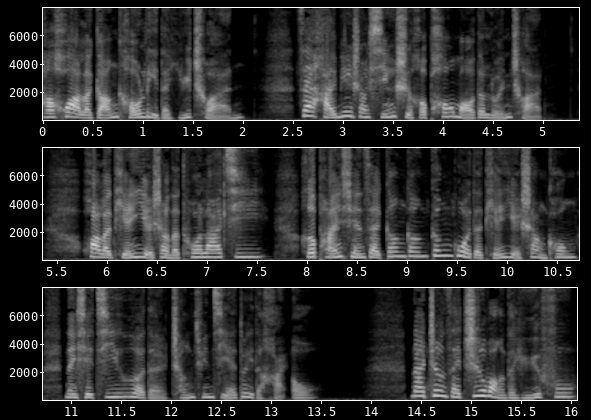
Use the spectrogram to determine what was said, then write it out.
他画了港口里的渔船，在海面上行驶和抛锚的轮船；画了田野上的拖拉机和盘旋在刚刚耕过的田野上空那些饥饿的成群结队的海鸥；那正在织网的渔夫，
